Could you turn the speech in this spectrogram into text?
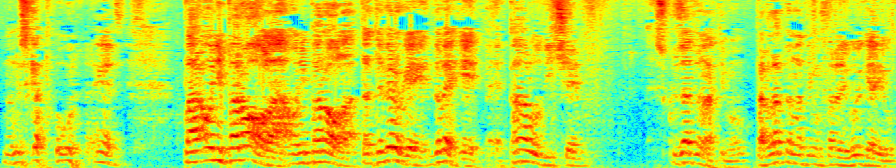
Non ne scappa una, ragazzi. Pa- ogni parola, ogni parola, tant'è vero che, dov'è che Paolo dice, scusate un attimo, parlate un attimo fra di voi che arrivo,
